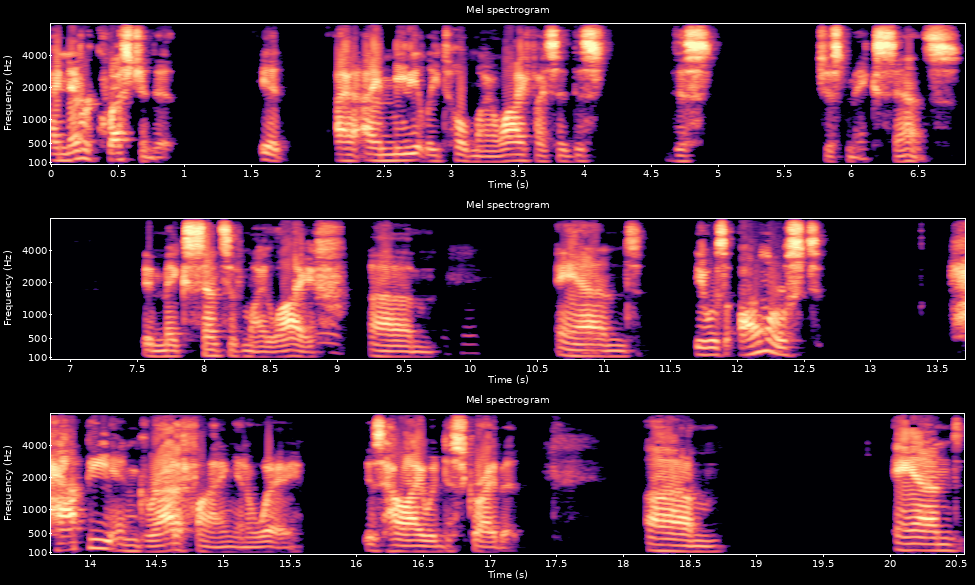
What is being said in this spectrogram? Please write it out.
I never questioned it. It I, I immediately told my wife, I said, "This this just makes sense. It makes sense of my life." Um, mm-hmm. And it was almost happy and gratifying in a way, is how I would describe it. Um, and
